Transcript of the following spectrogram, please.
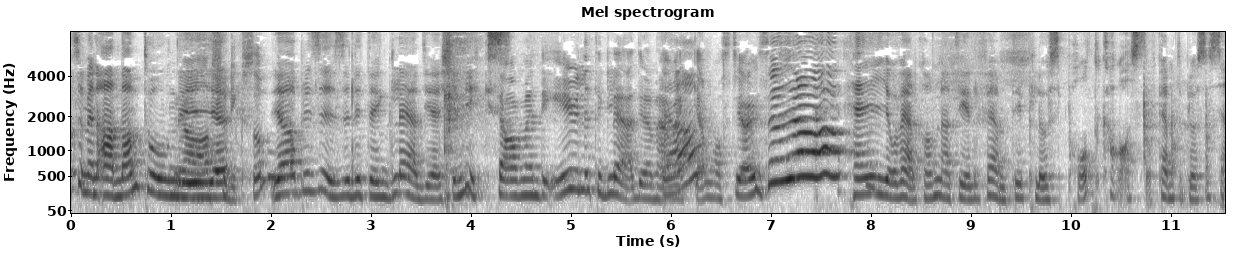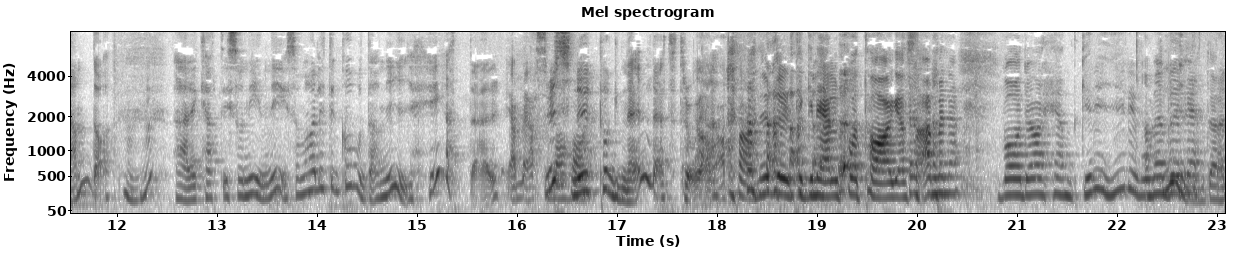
Låter som en annan ton Ja, i... Chinixo. Ja, precis. En liten glädjekemix. Ja, men det är ju lite glädje den här Ja. veckan måste jag ju säga. Hej och välkomna till 50 plus podcast och 50 plus och sen då. Det här är Kattis och Ninni som har lite goda nyheter. Ja, men alltså, Nu är det slut på gnället tror jag. Ja, fan, nu blir det lite gnäll på ett tag. Alltså, jag menar, vad det har hänt grejer i vårt Ja, men liv berätta.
